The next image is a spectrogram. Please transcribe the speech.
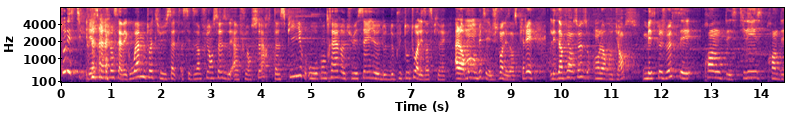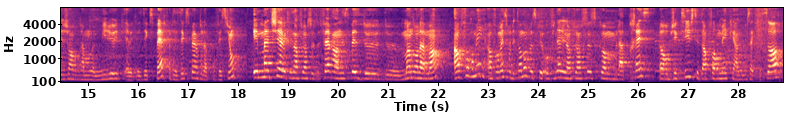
tous les styles. Et est-ce que tu penses qu'avec WAM, toi, tu, ça- ces influenceuses, influenceurs t'inspirent ou au contraire, tu essayes de, de plutôt toi les inspirer? Alors moi mon but c'est justement de les inspirer. Les influenceuses ont leur audience, mais ce que je veux c'est prendre des stylistes, prendre des gens vraiment dans le milieu avec les experts, des experts de la profession et matcher avec les influenceuses, faire un espèce de, de main dans la main, informer, informer sur les tendances parce qu'au final une influenceuse comme la presse, leur objectif c'est d'informer qu'il y a un nouveau sac qui sort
